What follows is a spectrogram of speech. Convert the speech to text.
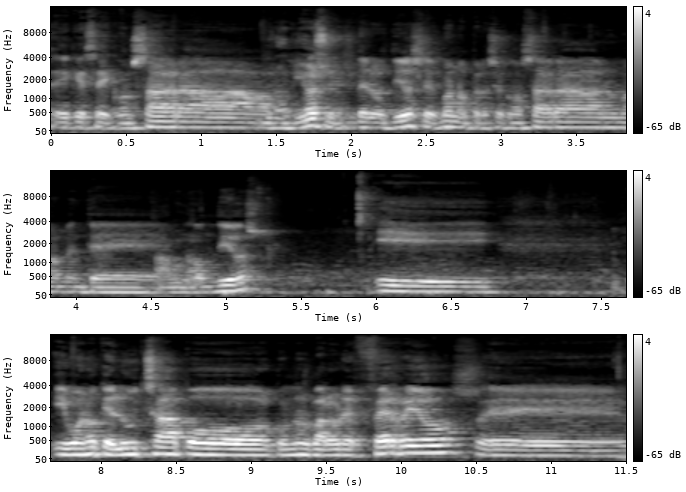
Eh, que se consagra... De los dioses. De los dioses, bueno, pero se consagra normalmente A un dios. Y, y bueno, que lucha por, con unos valores férreos, eh,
